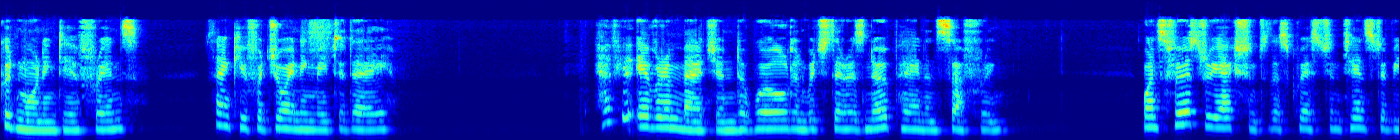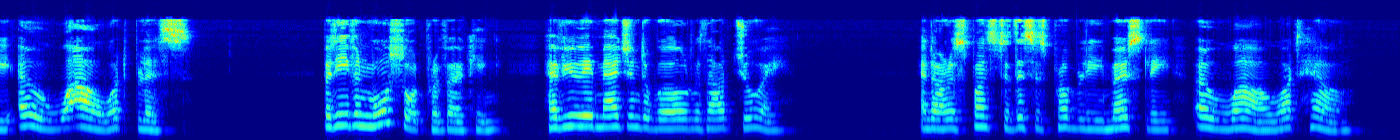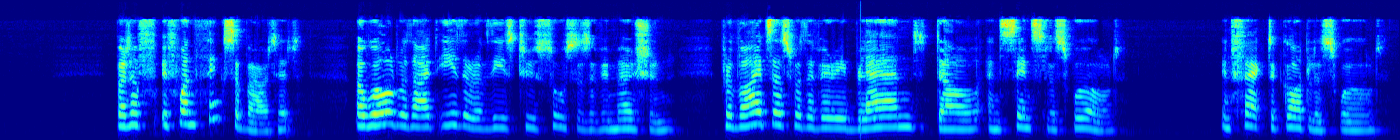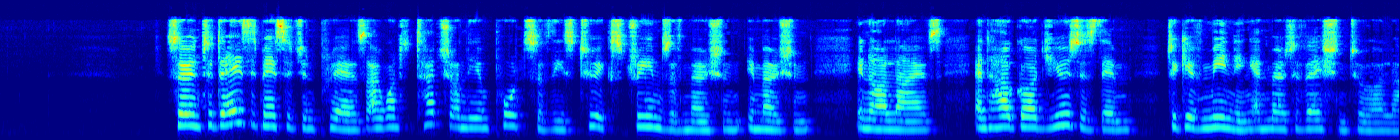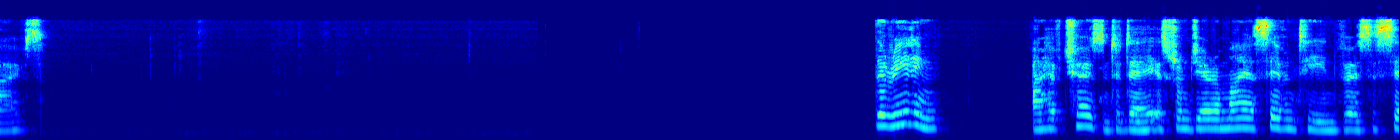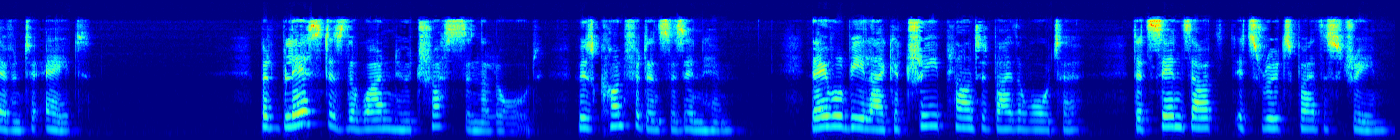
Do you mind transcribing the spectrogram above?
Good morning, dear friends. Thank you for joining me today. Have you ever imagined a world in which there is no pain and suffering? One's first reaction to this question tends to be, oh, wow, what bliss. But even more thought provoking, have you imagined a world without joy? And our response to this is probably mostly, oh, wow, what hell. But if, if one thinks about it, a world without either of these two sources of emotion provides us with a very bland, dull, and senseless world. In fact, a godless world. So in today's message and prayers, I want to touch on the importance of these two extremes of motion, emotion in our lives and how God uses them to give meaning and motivation to our lives. The reading I have chosen today is from Jeremiah 17, verses 7 to 8. But blessed is the one who trusts in the Lord, whose confidence is in him. They will be like a tree planted by the water that sends out its roots by the stream.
